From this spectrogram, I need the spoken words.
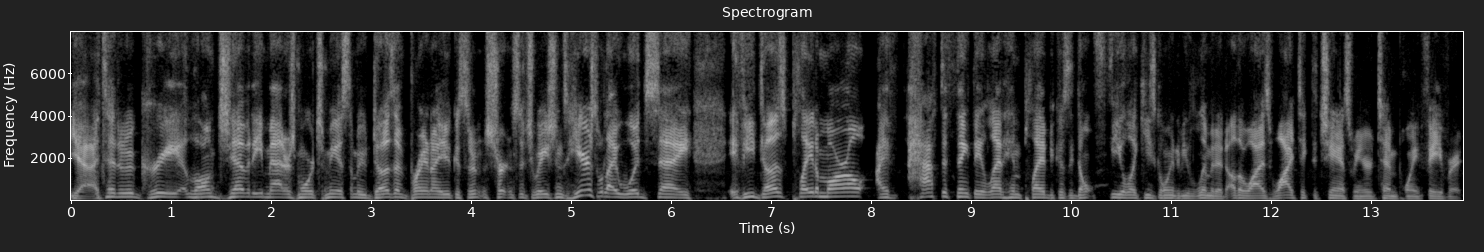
Yeah, I tend to agree. Longevity matters more to me as somebody who does have Brandon Aiyuk in certain certain situations. Here's what I would say: if he does play tomorrow, I have to think they let him play because they don't feel like he's going to be limited. Otherwise, why take the chance when you're a ten point favorite?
